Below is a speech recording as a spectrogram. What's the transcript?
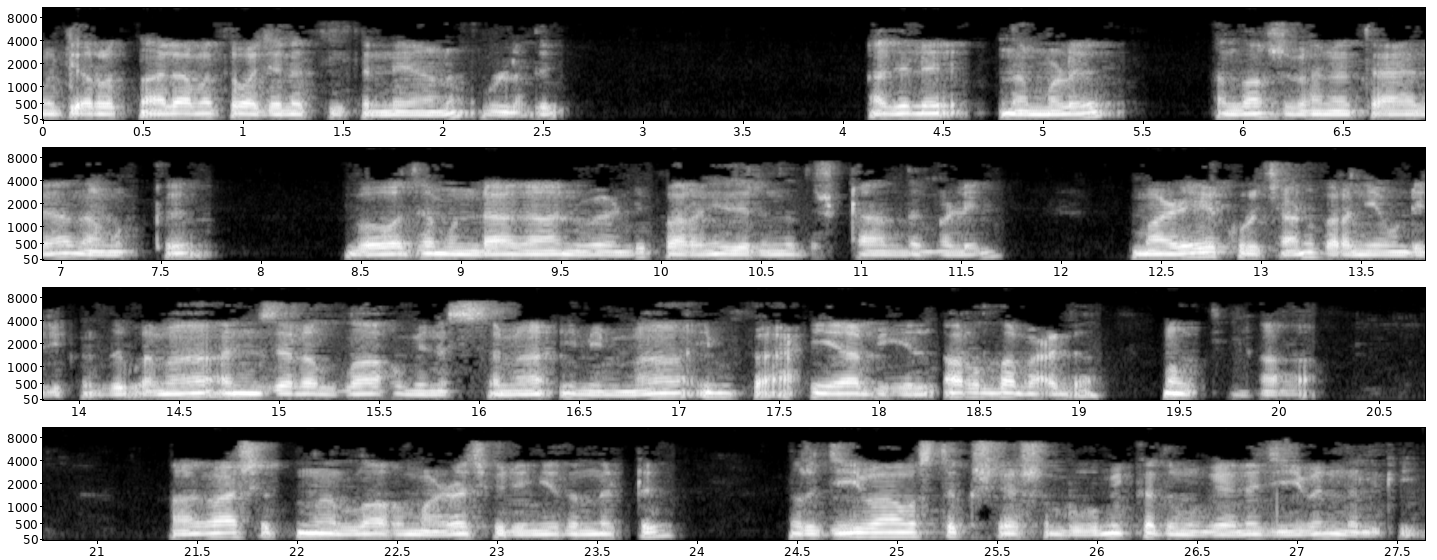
നൂറ്റി അറുപത്തിനാലാമത്തെ വചനത്തിൽ തന്നെയാണ് ഉള്ളത്. അതിൽ നമ്മൾ അള്ളാഹു സുബാന താല നമുക്ക് ബോധമുണ്ടാകാൻ വേണ്ടി പറഞ്ഞു തരുന്ന ദൃഷ്ടാന്തങ്ങളിൽ മഴയെക്കുറിച്ചാണ് പറഞ്ഞുകൊണ്ടിരിക്കുന്നത്. വമാ നിന്ന് അള്ളാഹു മഴ ചുരുങ്ങി തന്നിട്ട് നിർജീവാവസ്ഥയ്ക്ക് ശേഷം ഭൂമിക്കത് മുഖേന ജീവൻ നൽകി.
